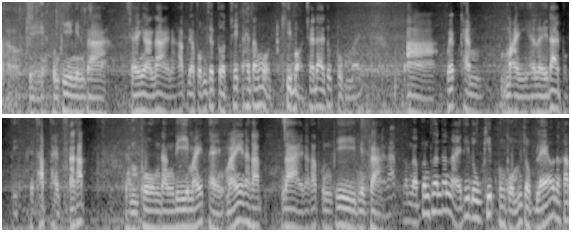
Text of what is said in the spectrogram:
อโอเคคุณพี่มินตาใช้งานได้นะครับ เดี๋ยวผมจะตรวจเช็คให้ทั้งหมดคีย์บอร์ดใช้ได้ทุกปุ่มไหมอ่าเว็บแคมใหม่อะไรได้ปกติทับแพดนะครับ ลำโพงดังดีไหมแต่งไหมนะครับ ได้นะครับคุณพี่มินตราครับสำหรับเพื่อนๆท่านไหนที่ดูคลิปของผมจบแล้วนะครับ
